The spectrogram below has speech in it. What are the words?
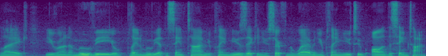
like you run a movie you're playing a movie at the same time you're playing music and you're surfing the web and you're playing youtube all at the same time.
